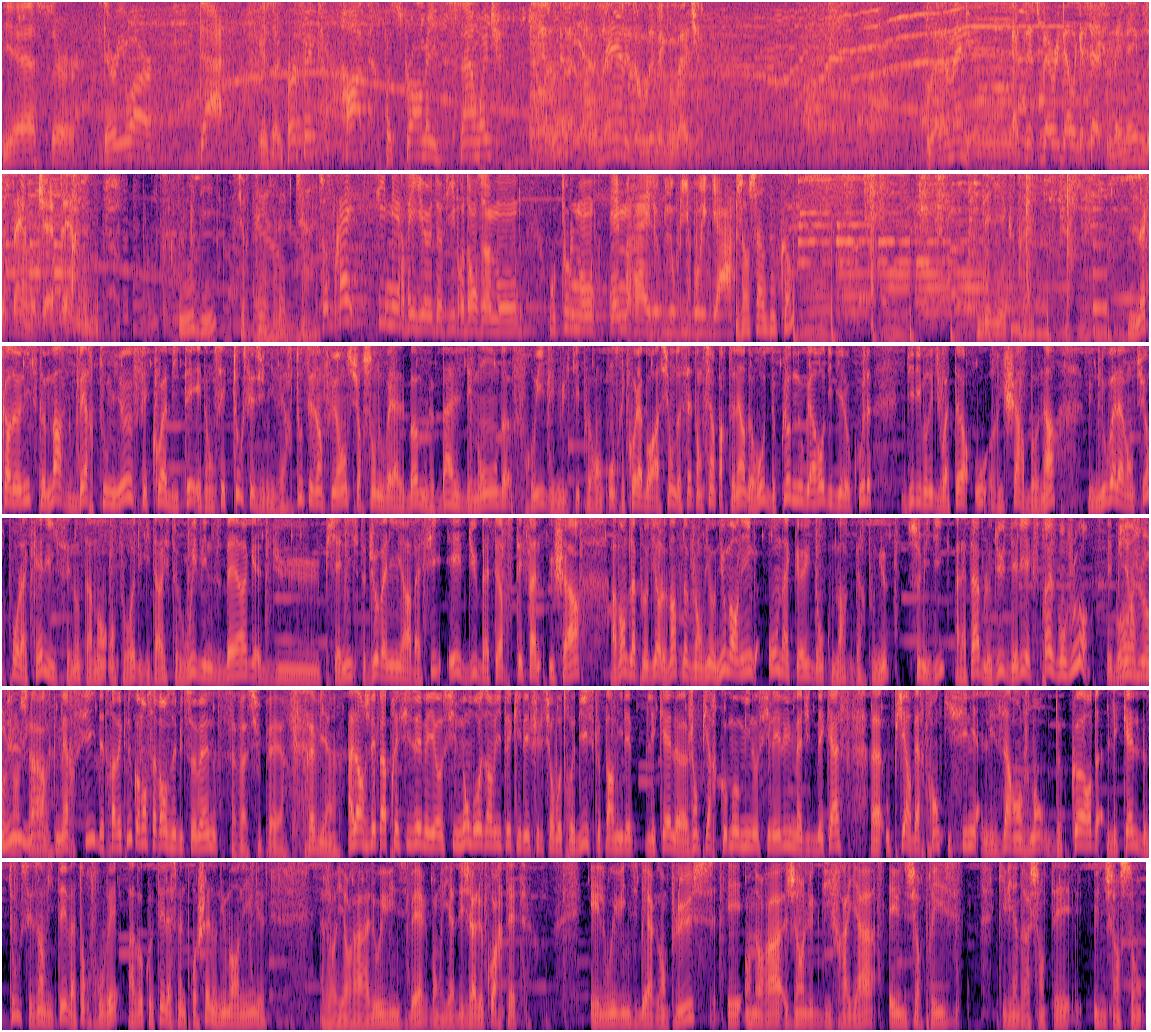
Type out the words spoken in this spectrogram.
Yes, sir. There you are. That is a perfect hot pastrami sandwich. The man is a living legend. Look at the menu. At this very delicatessen, they named the sandwich after him. Midi sur TSF Jazz. Ce serait si merveilleux de vivre dans un monde où tout le monde aimerait le globi bulgare. Jean-Charles Doucan Daily Express. L'accordéoniste Marc Berthoumieux fait cohabiter et danser tous ses univers, toutes ses influences sur son nouvel album Le Bal des Mondes, fruit des multiples rencontres et collaborations de cet ancien partenaire de route de Claude Nougaro, Didier Locoud, Didi Bridgewater ou Richard Bonnat. Une nouvelle aventure pour laquelle il s'est notamment entouré du guitariste Louis Winsberg, du pianiste Giovanni Mirabassi et du batteur Stéphane Huchard. Avant de l'applaudir le 29 janvier au New Morning, on accueille donc Marc Berthoumieux ce midi à la table du Daily Express. Bonjour et Bonjour, bienvenue Jean-Charles. Marc. Merci d'être avec nous. Comment ça va en ce début de semaine? Ça va super, très bien. Alors, je ne l'ai pas précisé, mais il y a aussi de nombreux invités qui défilent sur votre disque, parmi les- lesquels euh, Jean-Pierre Como, Mino Sinelu, Majid Bekas euh, ou Pierre Bertrand qui signent les arrangements de cordes. Lesquels de tous ces invités va-t-on retrouver à vos côtés la semaine prochaine au New Morning? Alors il y aura Louis Winsberg, bon il y a déjà le quartet et Louis Winsberg en plus, et on aura Jean-Luc Di Fraya et une surprise qui viendra chanter une chanson,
